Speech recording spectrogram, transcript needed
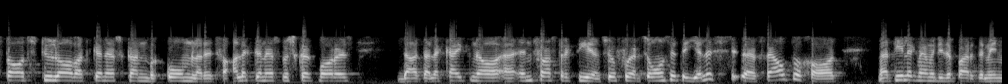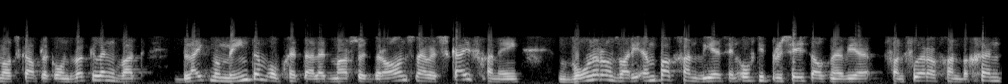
staatstoelaat wat kinders kan bekom, dat dit vir alle kinders beskikbaar is, dat hulle kyk na uh, infrastruktuur en so voort. So ons het 'n hele uh, veldtog gehad natuurlik nou met die departement maatskaplike ontwikkeling wat blyk momentum opgetel het, maar sodra ons nou 'n skuif gaan hê, wonder ons wat die impak gaan wees en of die proses dalk nou weer van voor af gaan begin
